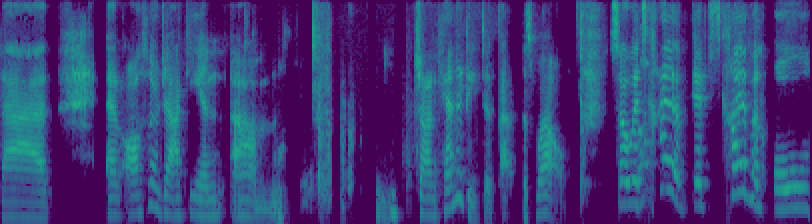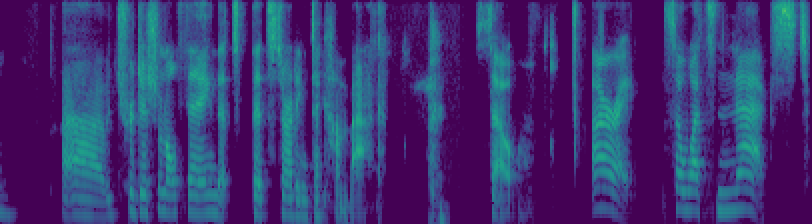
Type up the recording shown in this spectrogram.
that, and also Jackie and um, John Kennedy did that as well. So it's Oh. kind of it's kind of an old uh, traditional thing that's that's starting to come back. So, all right. So what's next?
